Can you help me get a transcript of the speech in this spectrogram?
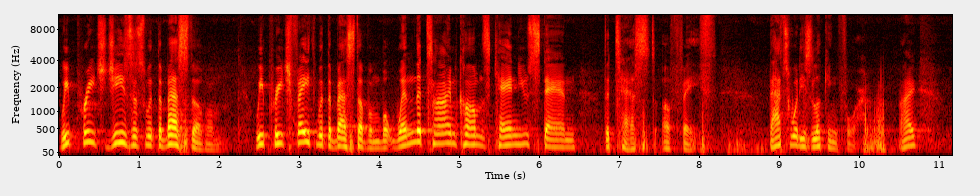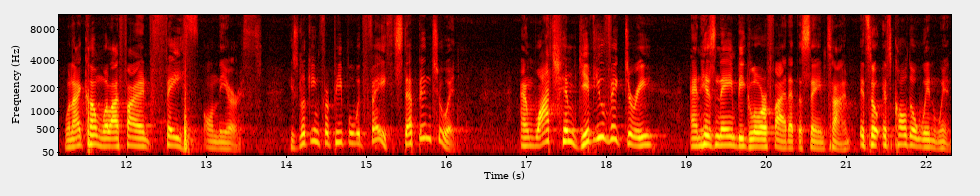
We preach Jesus with the best of them. We preach faith with the best of them. But when the time comes, can you stand the test of faith? That's what he's looking for, right? When I come, will I find faith on the earth? He's looking for people with faith. Step into it and watch him give you victory and his name be glorified at the same time. It's, a, it's called a win win.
